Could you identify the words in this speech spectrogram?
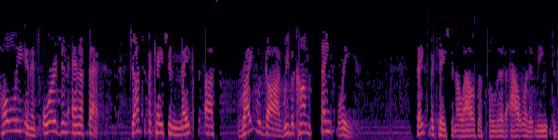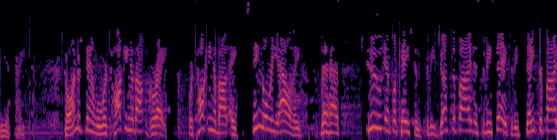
holy in its origin and effect. Justification makes us right with God. We become saintly. Sanctification allows us to live out what it means to be a saint. So understand when we're talking about grace, we're talking about a single reality that has two implications. To be justified is to be saved. To be sanctified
